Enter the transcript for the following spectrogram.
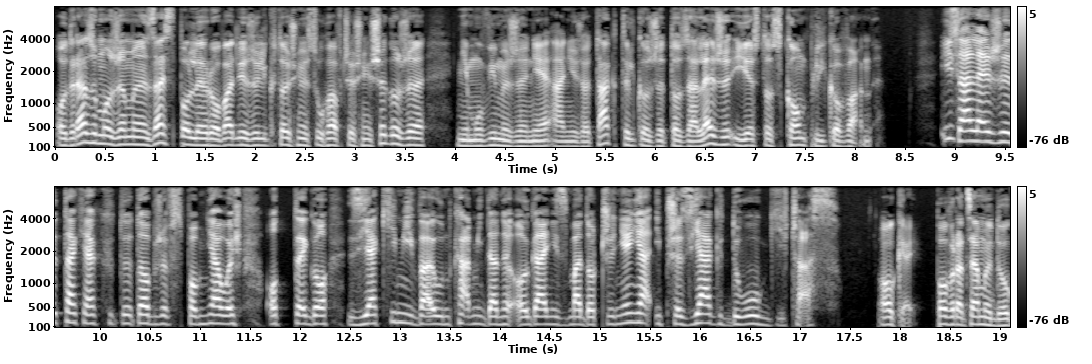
Od razu możemy zaspoilerować, jeżeli ktoś nie słucha wcześniejszego, że nie mówimy, że nie, ani że tak, tylko że to zależy i jest to skomplikowane. I zależy, tak jak dobrze wspomniałeś, od tego, z jakimi warunkami dany organizm ma do czynienia i przez jak długi czas. Okej, okay. powracamy do,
